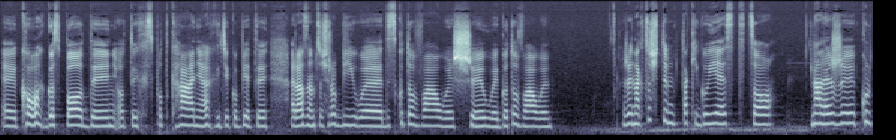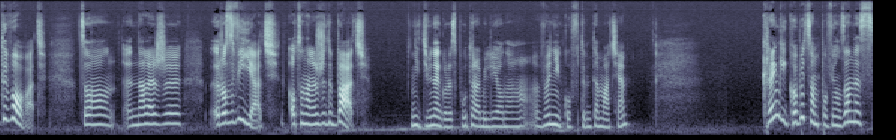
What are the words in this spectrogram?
e, kołach gospodyń, o tych spotkaniach, gdzie kobiety razem coś robiły, dyskutowały, szyły, gotowały. Że jednak coś w tym takiego jest, co należy kultywować, co należy rozwijać, o co należy dbać. Nic dziwnego, że jest półtora miliona wyników w tym temacie. Kręgi kobiet są powiązane z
